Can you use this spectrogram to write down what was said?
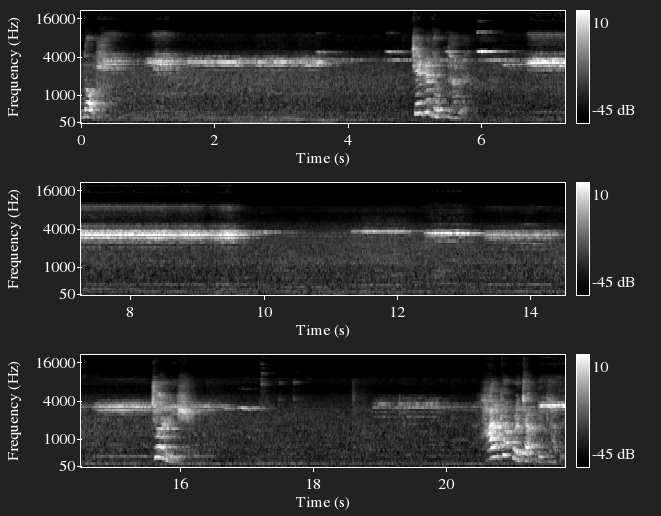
দশ। চেপে ধরতে হবে। চল্লিশ। হালকা করে চাপ দিতে হবে।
